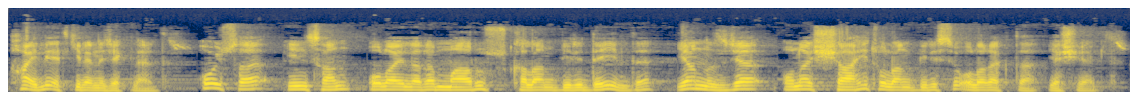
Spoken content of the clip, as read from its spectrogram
hayli etkileneceklerdir. Oysa insan olaylara maruz kalan biri değil de yalnızca ona şahit olan birisi olarak da yaşayabilir.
